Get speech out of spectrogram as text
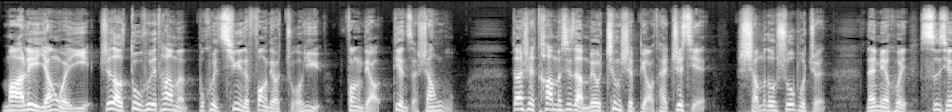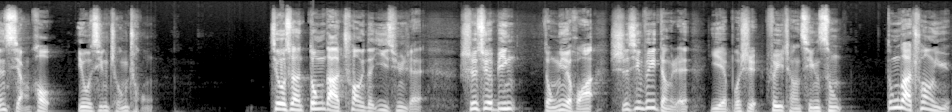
玛丽、杨伟毅知道杜飞他们不会轻易的放掉卓宇。放掉电子商务，但是他们现在没有正式表态之前，什么都说不准，难免会思前想后，忧心忡忡。就算东大创业的一群人，石学兵、董跃华、石新飞等人也不是非常轻松。东大创意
